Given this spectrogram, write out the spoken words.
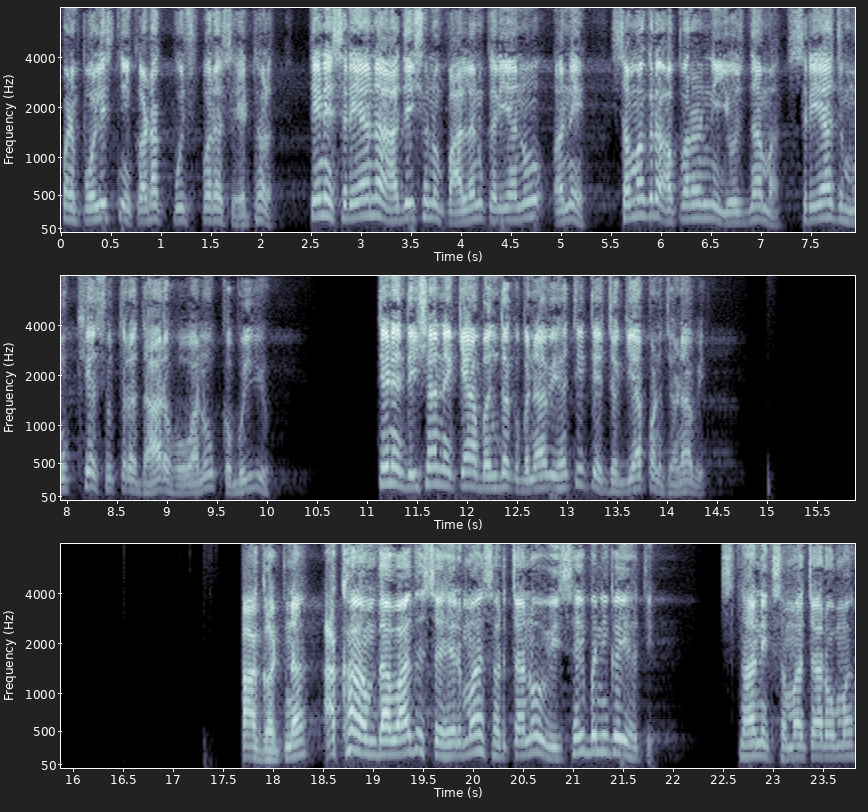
પણ પોલીસની કડક પૂછપરછ હેઠળ તેણે શ્રેયાના આદેશોનું પાલન કર્યાનું અને સમગ્ર અપહરણની યોજનામાં શ્રેયા જ મુખ્ય સૂત્રધાર હોવાનું કબૂલ્યું. તેણે દિશાને ક્યાં બંધક બનાવી હતી તે જગ્યા પણ જણાવી. આ ઘટના આખા અમદાવાદ શહેરમાં ચર્ચાનો વિષય બની ગઈ હતી. સ્થાનિક સમાચારોમાં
